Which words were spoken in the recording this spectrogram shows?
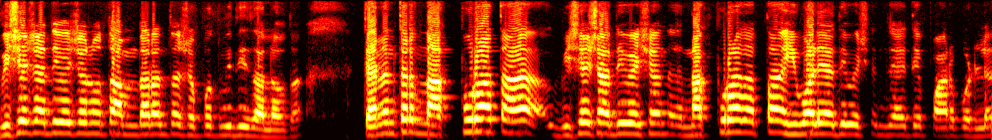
विशेष अधिवेशन होतं आमदारांचा शपथविधी झाला होता. त्यानंतर नागपुरात विशेष अधिवेशन नागपुरात आता हिवाळी अधिवेशन जे आहे ते पार पडलं.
